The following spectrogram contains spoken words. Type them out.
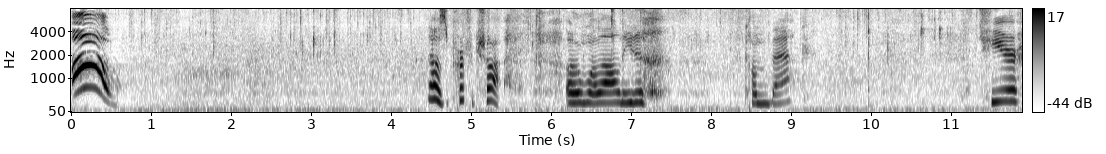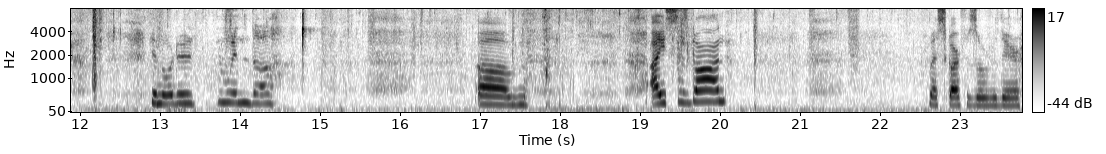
Oh! That was a perfect shot. Um, well, I'll need to come back here in order to win the um, ice is gone. My scarf is over there.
